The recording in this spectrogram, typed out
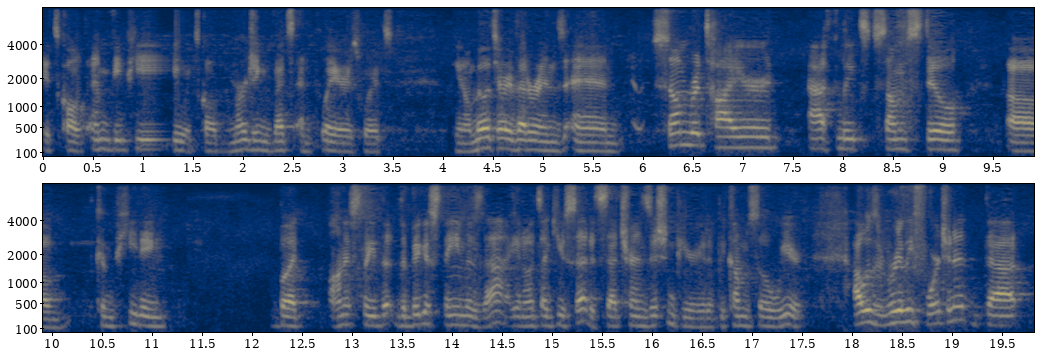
It's called MVP. It's called Emerging Vets and Players, where it's you know military veterans and some retired athletes, some still um, competing. But honestly, the, the biggest theme is that you know it's like you said, it's that transition period. It becomes so weird. I was really fortunate that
